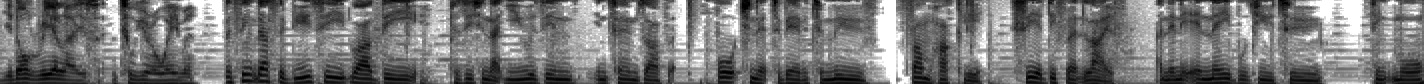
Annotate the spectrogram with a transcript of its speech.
You don't realize until you're away, man. I think that's the beauty, well, the position that you was in, in terms of fortunate to be able to move from Hockley, see a different life, and then it enables you to think more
